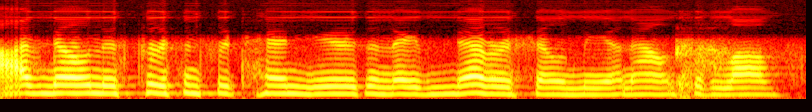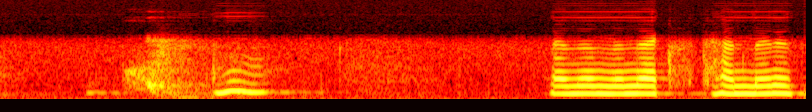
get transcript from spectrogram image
I've known this person for 10 years and they've never shown me an ounce of love. Mm-hmm. And then the next 10 minutes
